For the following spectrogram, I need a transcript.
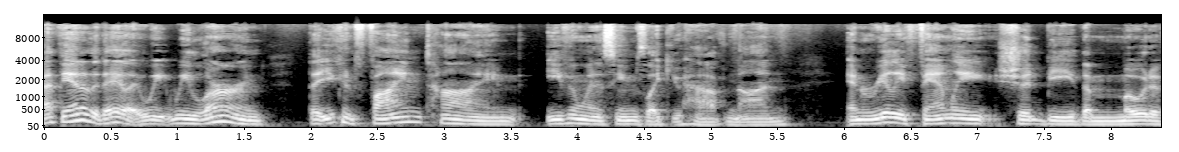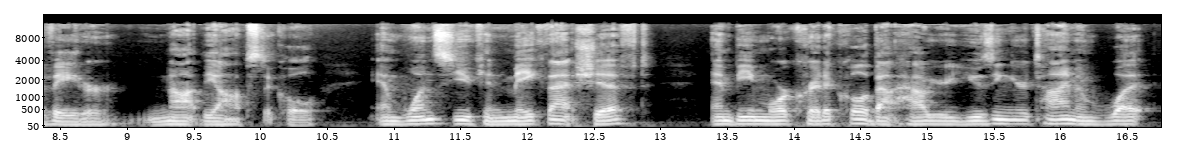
at the end of the day, like we, we learned that you can find time even when it seems like you have none. And really family should be the motivator, not the obstacle. And once you can make that shift and be more critical about how you're using your time and what,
